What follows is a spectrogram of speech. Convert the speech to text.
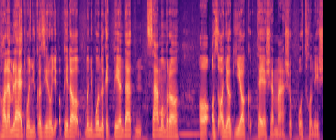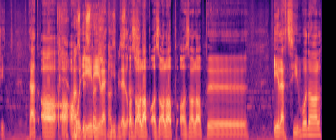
hanem lehet mondjuk azért, hogy például, mondjuk mondok egy példát, számomra a, az anyagiak teljesen mások otthon és itt. Tehát a, a, ahogy biztos, én élek az itt, biztos. az alap, az alap, az alap ö, életszínvonal,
